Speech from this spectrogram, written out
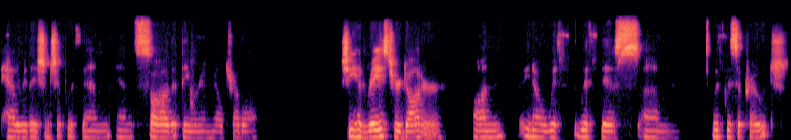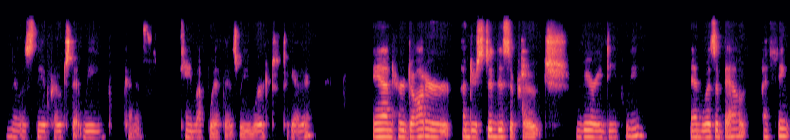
had a relationship with them and saw that they were in real trouble. She had raised her daughter on, you know, with with this um, with this approach. It was the approach that we kind of came up with as we worked together. And her daughter understood this approach very deeply and was about, I think,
